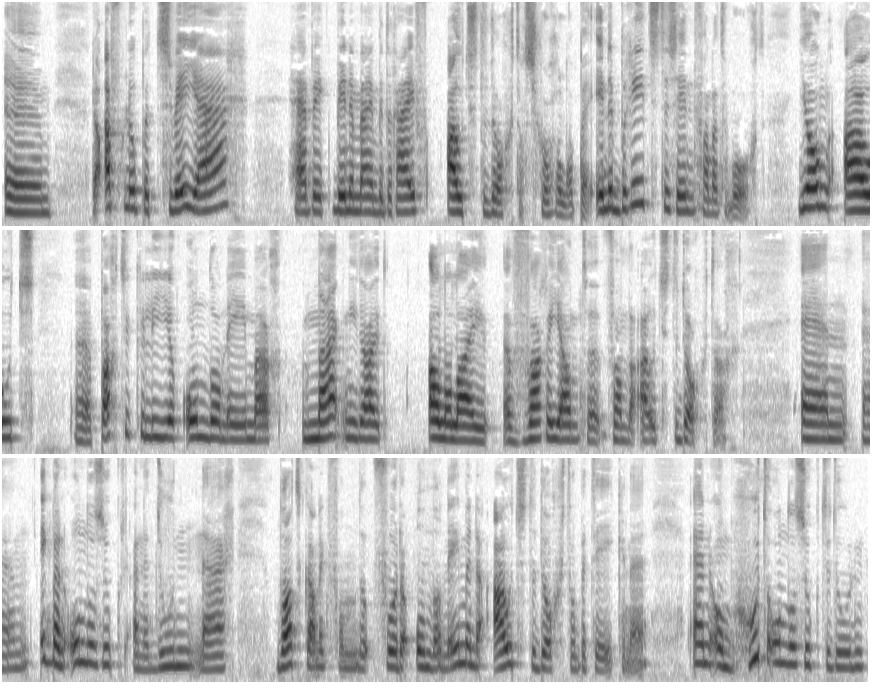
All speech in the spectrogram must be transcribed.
Um, de afgelopen twee jaar heb ik binnen mijn bedrijf oudste dochters geholpen. In de breedste zin van het woord. Jong, oud, uh, particulier, ondernemer. Maakt niet uit. Allerlei varianten van de oudste dochter. En um, ik ben onderzoek aan het doen naar wat kan ik voor de ondernemende oudste dochter betekenen. En om goed onderzoek te doen,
